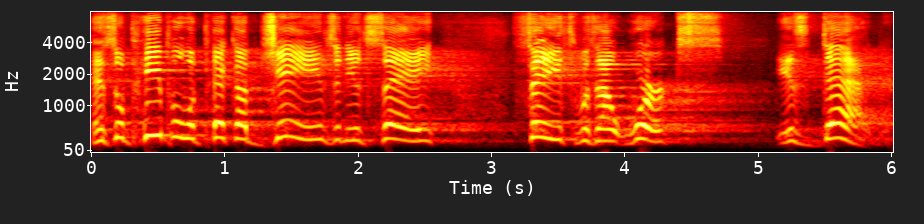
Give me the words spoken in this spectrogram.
And so people would pick up James and he'd say, faith without works is dead.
